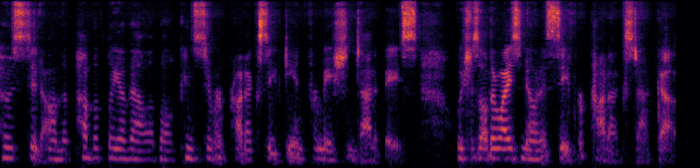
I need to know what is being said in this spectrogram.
posted on the publicly available Consumer Product Safety Information Database, which is otherwise known as saferproducts.gov.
